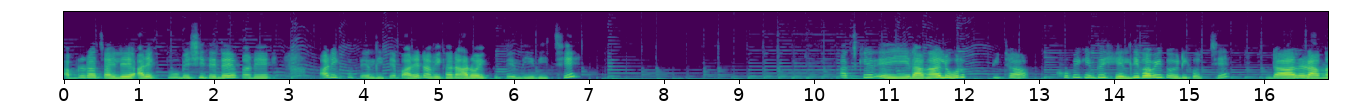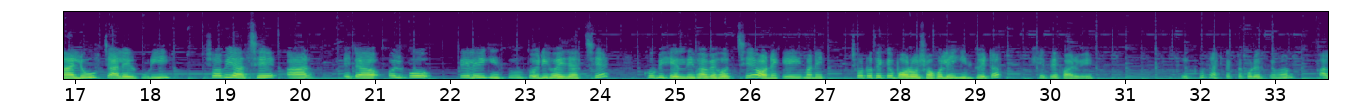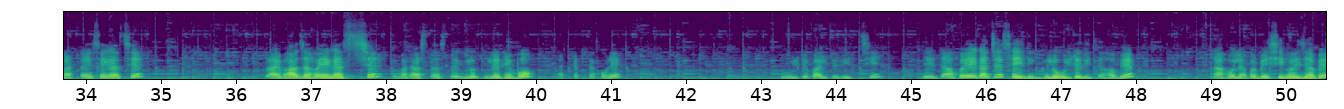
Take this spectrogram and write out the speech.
আপনারা চাইলে আরেকটু বেশি তেলে মানে আর একটু তেল দিতে পারেন। আমি এখানে আরও একটু তেল দিয়ে দিচ্ছি। আজকের এই রাঙা আলুর পিঠা খুবই কিন্তু হেলদিভাবেই তৈরি করছে ডাল রাঙা আলু চালের গুঁড়ি সবই আছে। আর এটা অল্প তেলেই কিন্তু তৈরি হয়ে যাচ্ছে। খুবই হেলদিভাবে হচ্ছে। অনেকেই মানে ছোট থেকে বড় সকলেই কিন্তু এটা খেতে পারবে। দেখুন, একটা একটা করে কেমন কালারটা এসে গেছে। প্রায় ভাজা হয়ে গেছে। এবার আস্তে আস্তে এগুলো তুলে নেব। একটা একটা করে। উল্টে পাল্টে দিচ্ছি। যেটা হয়ে গেছে সেই দিকগুলো উল্টে দিতে হবে। না হলে আবার বেশি হয়ে যাবে।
